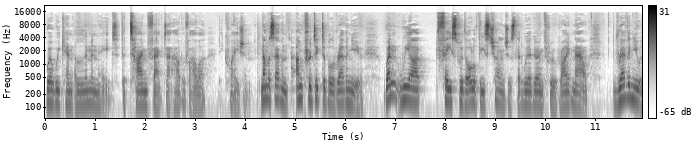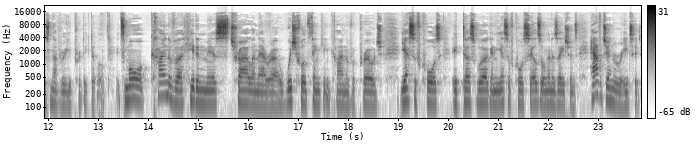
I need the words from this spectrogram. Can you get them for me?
where we can eliminate the time factor out of our equation. Number seven, unpredictable revenue. When we are faced with all of these challenges that we are going through right now, revenue is not really predictable. It's more kind of a hit and miss, trial and error, wishful thinking kind of approach. Yes, of course, it does work. And yes, of course, sales organizations have generated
